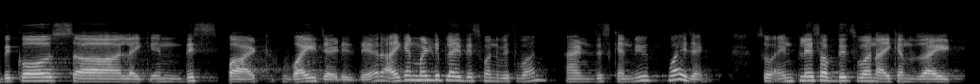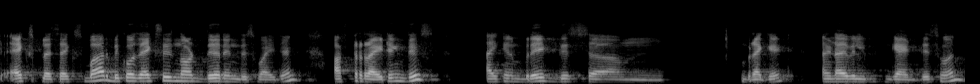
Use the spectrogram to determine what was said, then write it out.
because uh, like in this part yz is there i can multiply this one with one and this can be yz so in place of this one i can write x plus x bar because x is not there in this yz after writing this i can break this um, bracket and i will get this one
